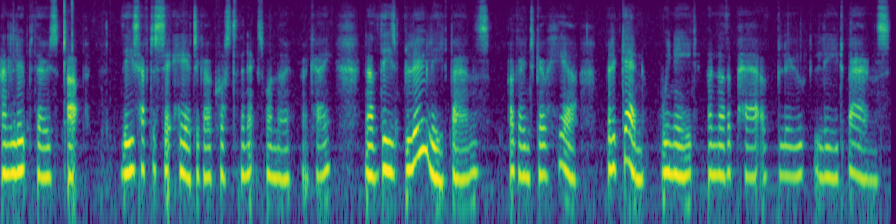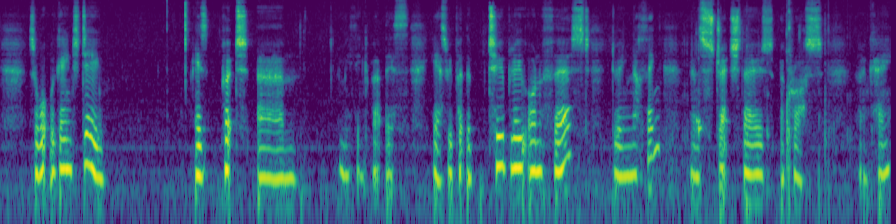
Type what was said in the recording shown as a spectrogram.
and loop those up. These have to sit here to go across to the next one though, okay? Now these blue lead bands are going to go here, but again, we need another pair of blue lead bands. So what we're going to do is put, um, let me think about this. Yes, we put the two blue on first, doing nothing, and stretch those across, okay?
